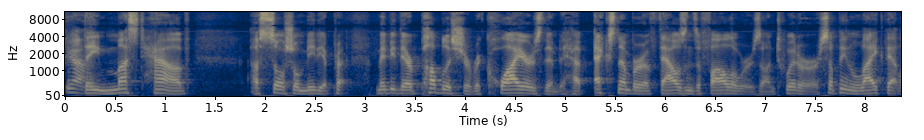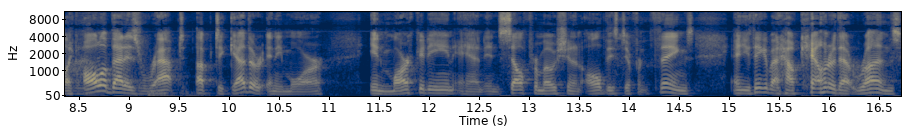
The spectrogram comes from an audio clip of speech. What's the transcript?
Yeah. they must have a social media pre- maybe their publisher requires them to have x number of thousands of followers on twitter or something like that. Like all of that is wrapped up together anymore in marketing and in self-promotion and all these different things and you think about how counter that runs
